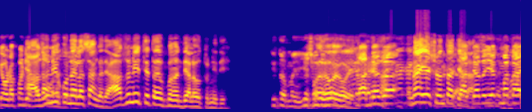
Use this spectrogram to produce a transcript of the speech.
तेवढा फंड अजूनही कोणाला सांगा द्या अजूनही तिथं द्यायला होतो निधी. म्हणजे नाही यशवंत तात्याचं एक मत आहे.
